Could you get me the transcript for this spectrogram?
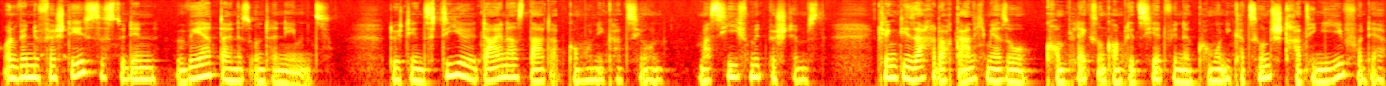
Und wenn du verstehst, dass du den Wert deines Unternehmens durch den Stil deiner Startup-Kommunikation massiv mitbestimmst, klingt die Sache doch gar nicht mehr so komplex und kompliziert wie eine Kommunikationsstrategie, von der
